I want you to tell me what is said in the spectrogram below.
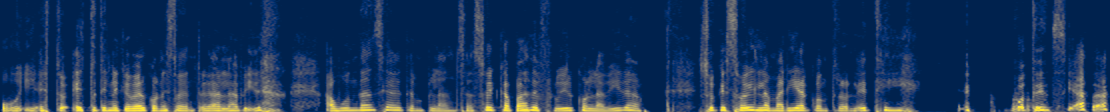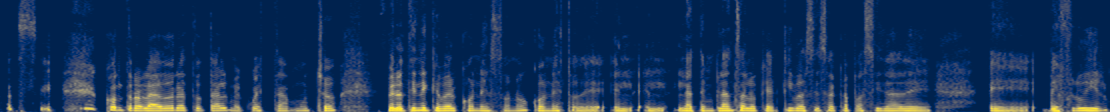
Uy, esto, esto tiene que ver con esto de entregar la vida. Abundancia de templanza. ¿Soy capaz de fluir con la vida? Yo que soy la María Controletti potenciada, sí, controladora total, me cuesta mucho, pero tiene que ver con eso, ¿no? Con esto de la templanza, lo que activa es esa capacidad de, eh, fluir.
